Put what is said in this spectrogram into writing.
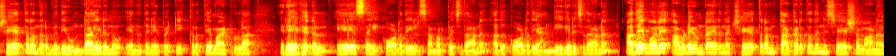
ക്ഷേത്ര നിർമ്മിതി ഉണ്ടായിരുന്നു എന്നതിനെപ്പറ്റി കൃത്യമായിട്ടുള്ള രേഖകൾ എ കോടതിയിൽ സമർപ്പിച്ചതാണ്. അത് കോടതി അംഗീകരിച്ചതാണ്. അതേപോലെ അവിടെ ഉണ്ടായിരുന്ന ക്ഷേത്രം തകർത്തതിന് ശേഷമാണ്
